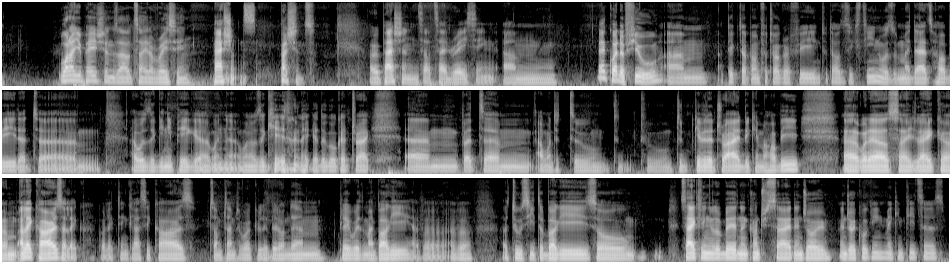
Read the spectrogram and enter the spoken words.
What are your passions outside of racing? Passions. Passions. Our passions outside racing. Um, yeah, quite a few. Um, I picked up on photography in 2016. Was my dad's hobby that um, I was the guinea pig uh, when uh, when I was a kid, like at the go kart track. Um, but um, I wanted to, to to to give it a try. It became a hobby. Uh, what else? I like um, I like cars. I like collecting classic cars. Sometimes work a little bit on them. Play with my buggy. I have a I have a, a two seater buggy. So cycling a little bit in the countryside. Enjoy enjoy cooking, making pizzas,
